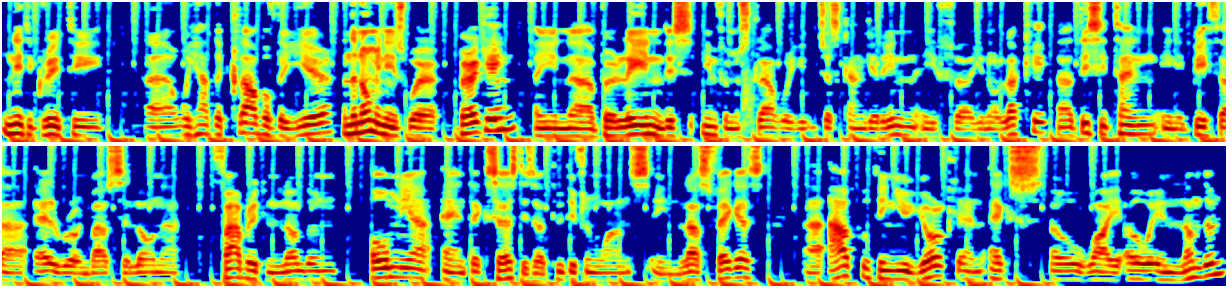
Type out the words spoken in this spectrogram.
nitty gritty, uh, we had the Club of the Year, and the nominees were Berghain in uh, Berlin, this infamous club where you just can't get in if uh, you're not lucky, uh, DC10 in Ibiza, Elrow in Barcelona, Fabric in London, Omnia and XS, these are two different ones in Las Vegas, uh, Output in New York, and XOYO in London.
